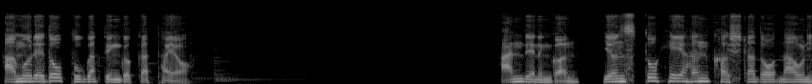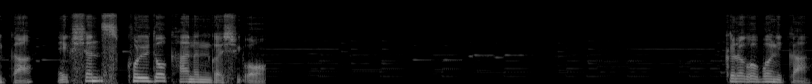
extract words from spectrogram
아무래도 부각된 것 같아요. 안 되는 건 연습도 해야 한 것이라도 나오니까 액션 스쿨도 가는 것이고 그러고 보니까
